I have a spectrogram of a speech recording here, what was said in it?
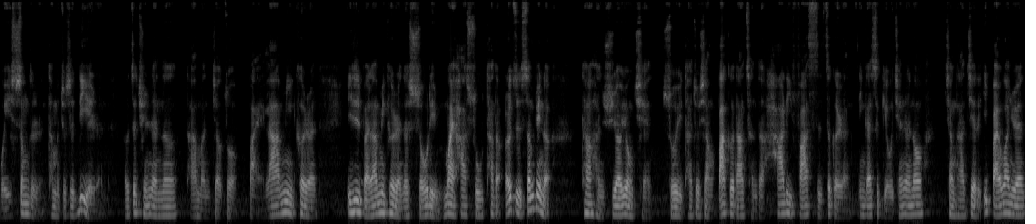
为生的人，他们就是猎人。而这群人呢，他们叫做百拉密克人。一日，百拉密克人的首领麦哈苏，他的儿子生病了，他很需要用钱，所以他就向巴格达城的哈利法斯这个人，应该是有钱人哦，向他借了一百万元。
